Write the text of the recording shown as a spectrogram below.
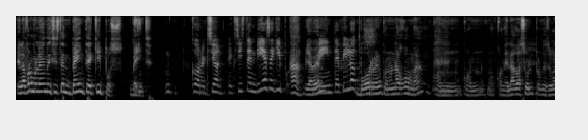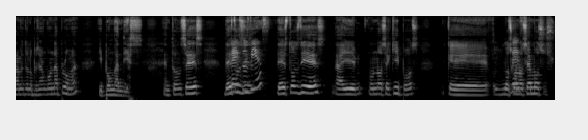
en la Fórmula 1 existen 20 equipos. 20. Corrección, existen 10 equipos. Ah, ya ven. 20 pilotos. Borren con una goma, con, con, el lado azul, porque seguramente lo pusieron con una pluma, y pongan 10. Entonces, de, estos, esos 10? De estos 10 hay unos equipos que los conocemos,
